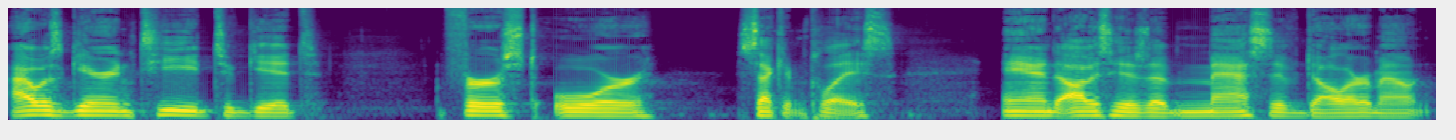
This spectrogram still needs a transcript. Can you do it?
I was guaranteed to get first or second place. And obviously, there's a massive dollar amount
